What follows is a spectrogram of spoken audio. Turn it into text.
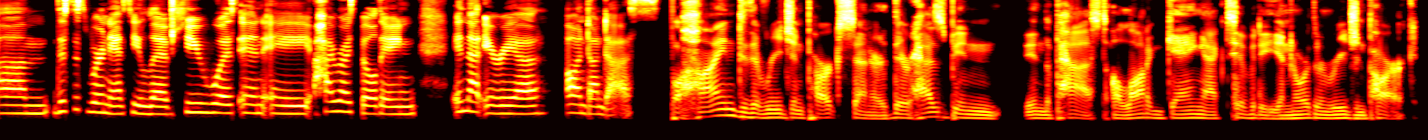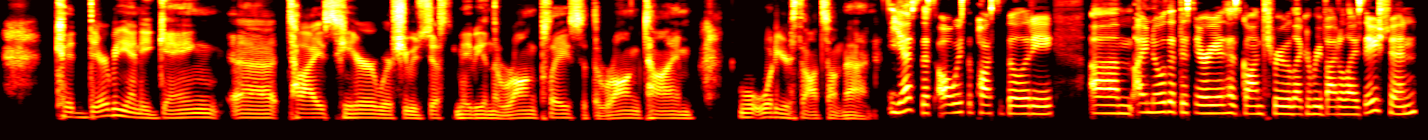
Um, this is where Nancy lived. She was in a high rise building in that area on Dundas. Behind the Regent Park Center, there has been in the past a lot of gang activity in Northern Regent Park. Could there be any gang uh, ties here where she was just maybe in the wrong place at the wrong time? What are your thoughts on that? Yes, that's always a possibility. Um, I know that this area has gone through like a revitalization,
